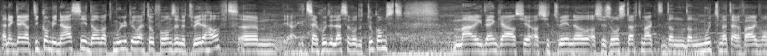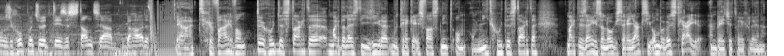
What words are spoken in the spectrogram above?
En ik denk dat die combinatie dan wat moeilijker werd ook voor ons in de tweede helft. Ehm, ja, het zijn goede lessen voor de toekomst. Maar ik denk, ja, als je, als je 2-0, als je zo'n start maakt, dan, dan moet met de ervaring van onze groep moeten we deze stand ja, behouden. Ja, het gevaar van te goed te starten, maar de les die je hieruit moet trekken is vast niet om, om niet goed te starten. Maar het is ergens een logische reactie. Onbewust ga je een beetje terugleunen.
